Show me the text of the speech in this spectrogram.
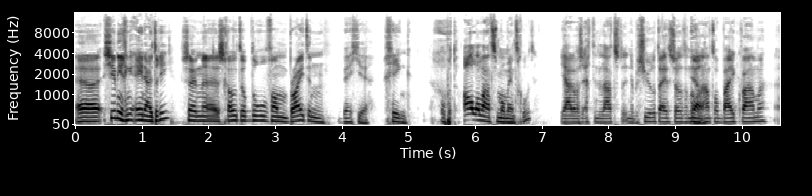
Eh Jimmy ging 1 uit 3. Zijn eh schoten op doel van Brighton bedje ging op het allerlaatste moment goed. Ja, dat was echt in de laatste, in de blessuretijd, zodat er nog Ja. een aantal bij kwamen. Eh,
